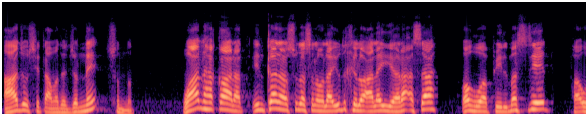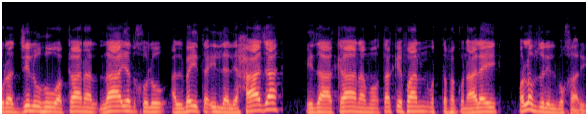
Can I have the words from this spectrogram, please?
আজও সেটা আমাদের জন্য সুন্নত। ওয়ান হাকারাত ইনকান রাসূলুল্লাহ সাল্লাল্লাহু আলাইহি ইউদখিলু আলাইয়া রাসা, ওয়া হুয়া ফিল মসজিদ, ফাউরাজ্জিলুহু ওয়া কানা লা ইয়াদখুলু আল বাইতা ইল্লা লিহাজা, ইযা কানা মুতাকিফান, মুত্তাফাকুন আলাইহি, ওয়া লাফজুল বুখারী।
